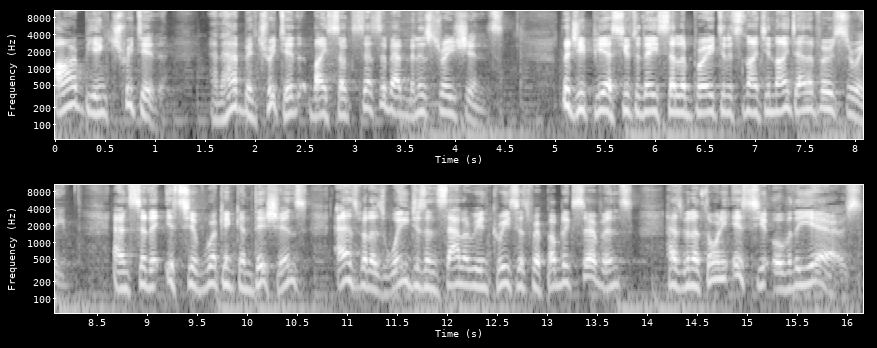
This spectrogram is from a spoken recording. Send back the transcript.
are being treated and have been treated by successive administrations. The GPSU today celebrated its 99th anniversary and said the issue of working conditions, as well as wages and salary increases for public servants, has been a thorny issue over the years.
